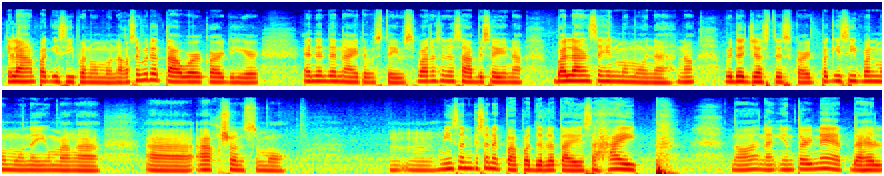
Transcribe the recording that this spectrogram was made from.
Kailangan pag-isipan mo muna. Kasi with the tower card here, and then the knight of staves, parang sinasabi sa'yo na balansehin mo muna, no? With the justice card, pag-isipan mo muna yung mga uh, actions mo. Mm-mm. Minsan kasi nagpapadala tayo sa hype no ng internet dahil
